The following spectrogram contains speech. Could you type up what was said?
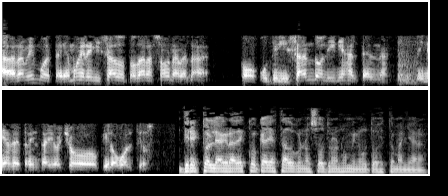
Ahora mismo tenemos energizado toda la zona, ¿verdad? utilizando líneas alternas, líneas de 38 kilovoltios. Director, le agradezco que haya estado con nosotros unos minutos esta mañana.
